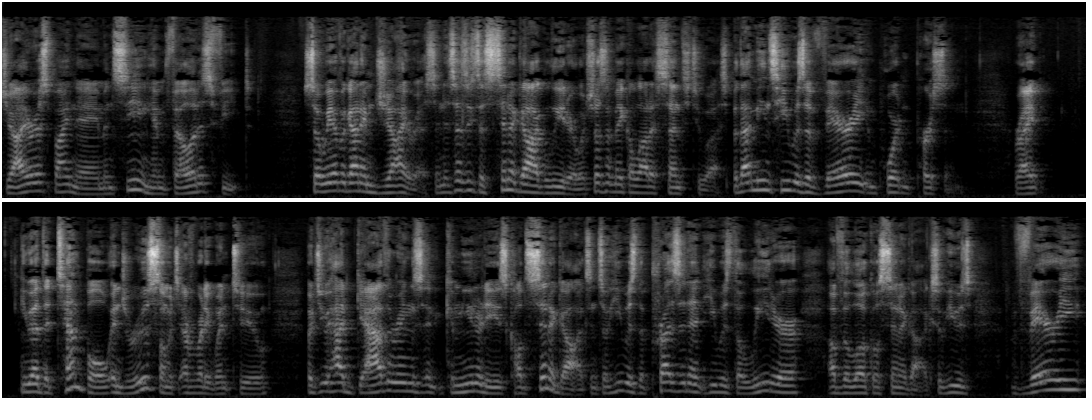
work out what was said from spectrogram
Jairus by name, and seeing him, fell at his feet so we have a guy named Jairus, and it says he's a synagogue leader, which doesn't make a lot of sense to us. But that means he was a very important person, right? You had the temple in Jerusalem, which everybody went to, but you had gatherings and communities called synagogues. And so he was the president, he was the leader of the local synagogue. So he was very,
